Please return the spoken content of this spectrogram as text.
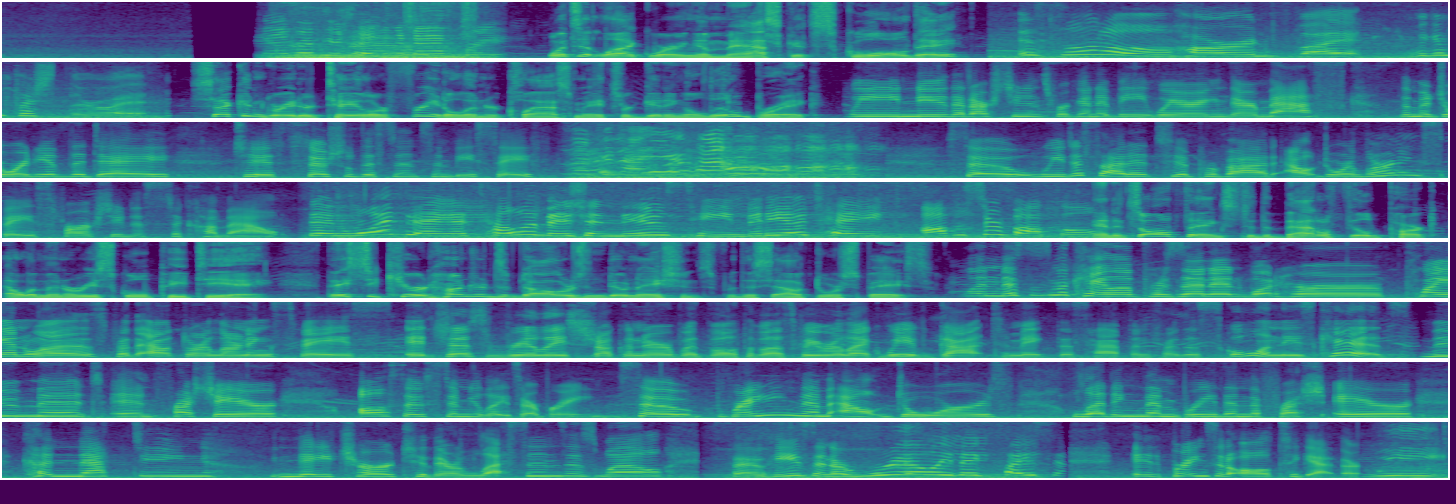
What's it like wearing a mask at school all day? It's a little hard, but we can push through it. Second grader Taylor Friedel and her classmates are getting a little break. We knew that our students were going to be wearing their mask the majority of the day to social distance and be safe. So we decided to provide outdoor learning space for our students to come out. Then one day, a television news team videotaped Officer Buckle. And it's all thanks to the Battlefield Park Elementary School PTA. They secured hundreds of dollars in donations for this outdoor space. When Mrs. Michaela presented what her plan was for the outdoor learning space, it just really struck a nerve with both of us. We were like, we've got to make this happen for the school and these kids. Movement and fresh air also stimulates our brain. So bringing them outdoors, letting them breathe in the fresh air, connecting nature to their lessons as well. So he's in a really big place. It brings it all together. We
